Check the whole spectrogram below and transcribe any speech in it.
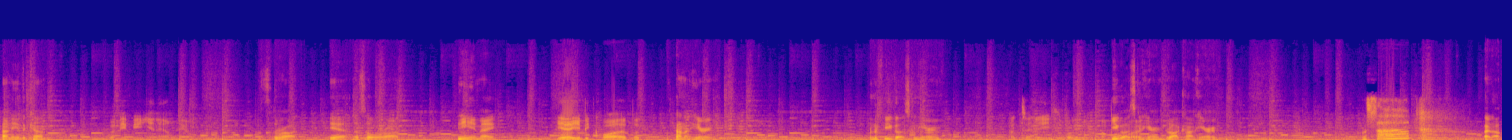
Can't either, cunt. let me mute you now. On. That's the right. Yeah, that's all right. Can you hear me? Yeah, you're a bit quiet, but I can't hear him. I wonder if you guys can hear him? I turn the user volume up. You guys the can hear him, but I can't hear him. What's up? Wait up.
